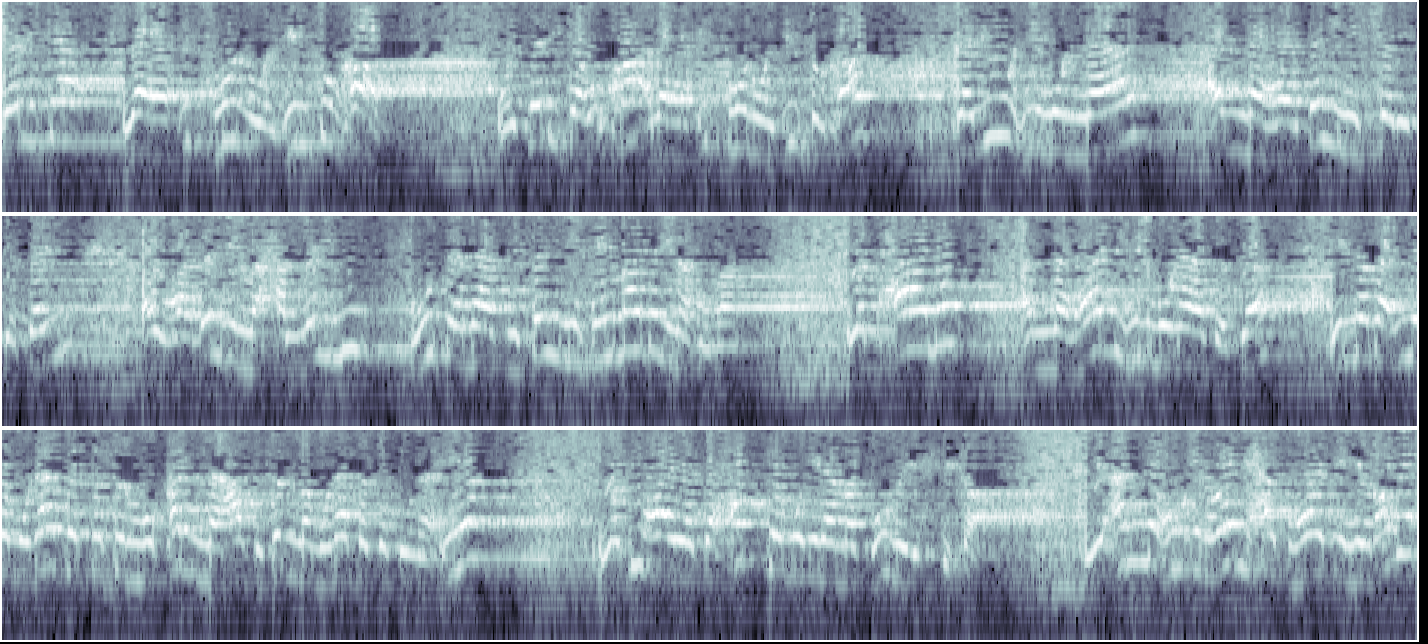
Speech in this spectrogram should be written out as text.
شركة لها اسم وجنس خاص وشركة أخرى لها اسم وجنس خاص فيوهم الناس أن هاتين الشركتين أو هذين المحلين متنافسين فيما بينهما. والحال أن هذه المنافسة إنما هي منافسة مقنعة تسمى منافسة ثنائية وبها يتحكم إلى مفهوم الاحتكار. لأنه إن ربحت هذه ربح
